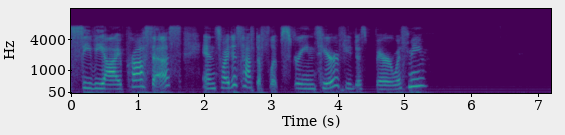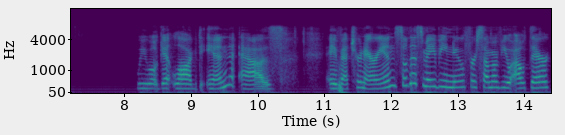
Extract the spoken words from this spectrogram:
CVI process. And so I just have to flip screens here if you just bear with me we will get logged in as a veterinarian. So this may be new for some of you out there.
